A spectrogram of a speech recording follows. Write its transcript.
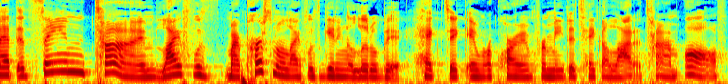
at the same time, life was my personal life was getting a little bit hectic and requiring for me to take a lot of time off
